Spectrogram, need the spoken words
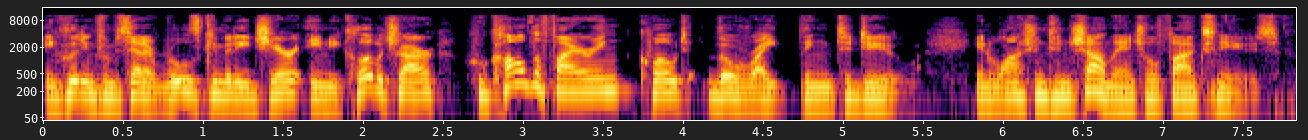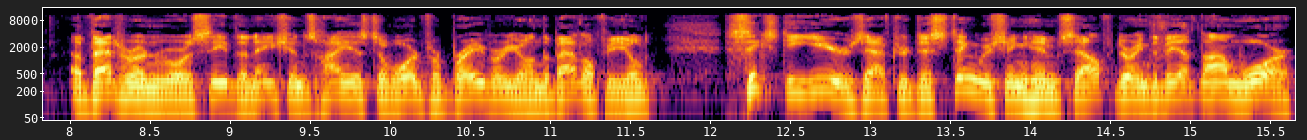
including from Senate Rules Committee Chair Amy Klobuchar, who called the firing, quote, the right thing to do. In Washington, Sean Lanchel, Fox News. A veteran will receive the nation's highest award for bravery on the battlefield 60 years after distinguishing himself during the Vietnam War.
